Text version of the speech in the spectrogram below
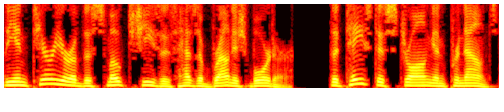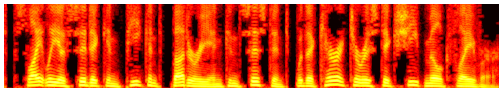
The interior of the smoked cheeses has a brownish border. The taste is strong and pronounced, slightly acidic and piquant, buttery and consistent, with a characteristic sheep milk flavor.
